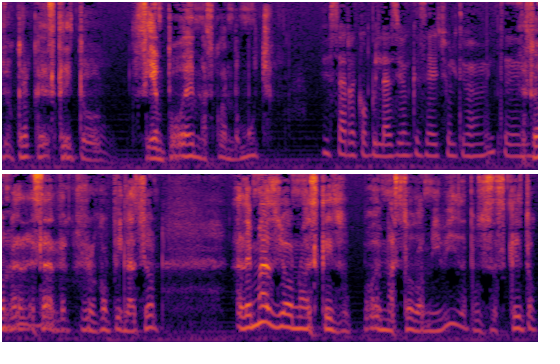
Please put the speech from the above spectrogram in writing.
yo creo que he escrito 100 poemas, cuando mucho. Esa recopilación que se ha hecho últimamente. esa recopilación. Además, yo no he escrito poemas toda mi vida, pues he escrito,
